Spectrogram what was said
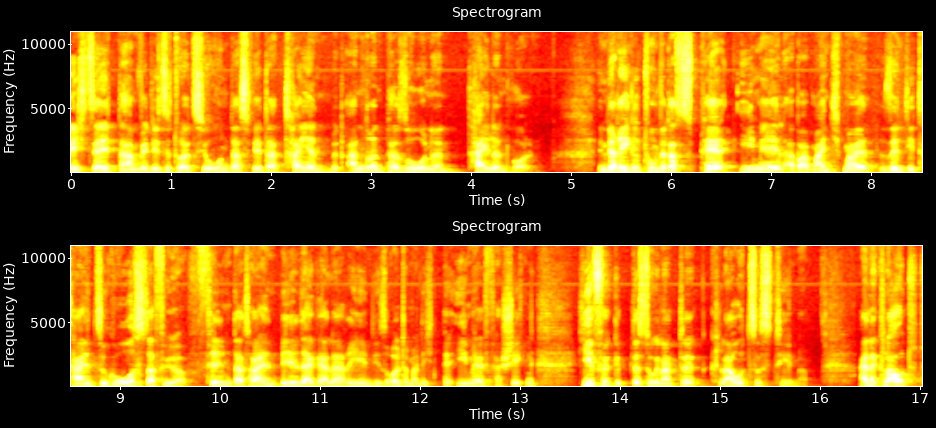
Nicht selten haben wir die Situation, dass wir Dateien mit anderen Personen teilen wollen. In der Regel tun wir das per E-Mail, aber manchmal sind die Dateien zu groß dafür. Filmdateien, Bildergalerien, die sollte man nicht per E-Mail verschicken. Hierfür gibt es sogenannte Cloud-Systeme. Eine Cloud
